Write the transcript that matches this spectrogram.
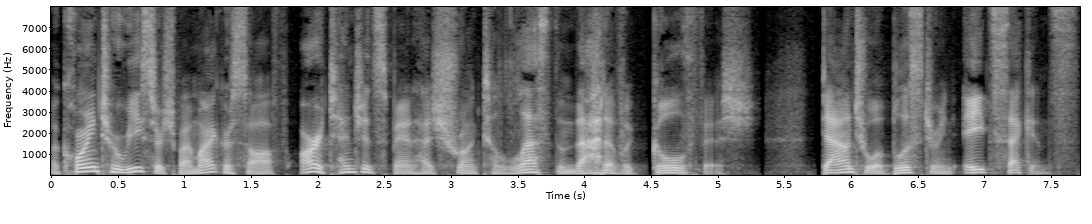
According to research by Microsoft, our attention span has shrunk to less than that of a goldfish, down to a blistering 8 seconds.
